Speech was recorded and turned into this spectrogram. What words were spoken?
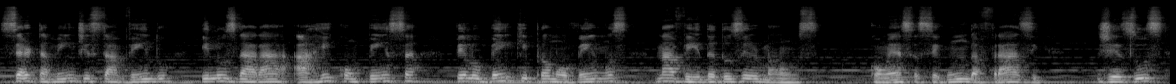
certamente está vendo e nos dará a recompensa pelo bem que promovemos na vida dos irmãos. Com essa segunda frase, Jesus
